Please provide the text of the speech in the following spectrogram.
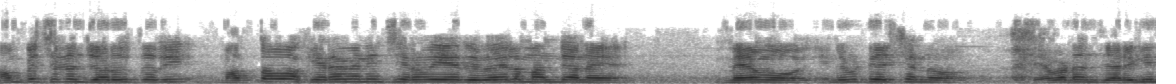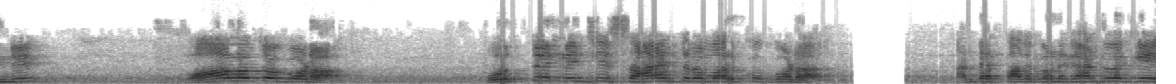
పంపించడం జరుగుతుంది. మొత్తం ఒక ఇరవై నుంచి ఇరవై ఐదు వేల మంది అనే మేము ఇన్విటేషన్ ఇవ్వడం జరిగింది. వాళ్ళతో కూడా పొద్దున్న నుంచి సాయంత్రం వరకు కూడా అంటే పదకొండు గంటలకి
